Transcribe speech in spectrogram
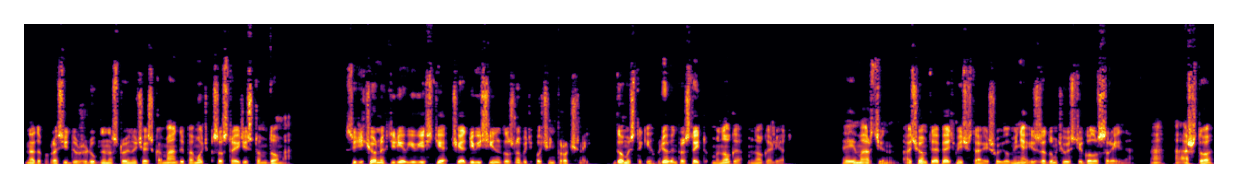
Надо попросить дружелюбно настроенную часть команды помочь со строительством дома. Среди черных деревьев есть те, чья древесина должна быть очень прочной. Дом из таких бревен простоит много-много лет. «Эй, Мартин, о чем ты опять мечтаешь?» — увел меня из задумчивости голос Рейна. «А? А, что?»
